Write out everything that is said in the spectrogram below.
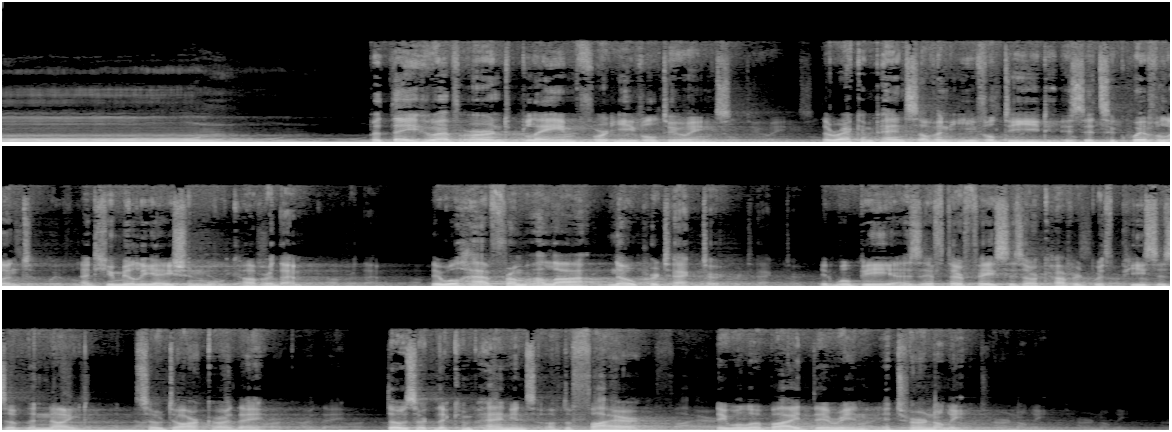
But they who have earned blame for evil doings, the recompense of an evil deed is its equivalent, and humiliation will cover them. They will have from Allah no protector. It will be as if their faces are covered with pieces of the night, so dark are they. Those are the companions of the fire. They will abide therein eternally.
